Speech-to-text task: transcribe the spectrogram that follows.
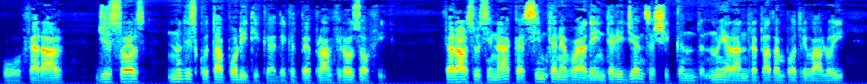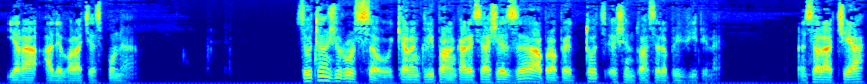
Cu Feral, Gisors nu discuta politică decât pe plan filozofic. Feral susținea că simte nevoia de inteligență și când nu era îndreptat împotriva lui, era adevărat ce spunea. Se uită în jurul său, chiar în clipa în care se așeză, aproape toți își întoarseră privirile. În seara aceea,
